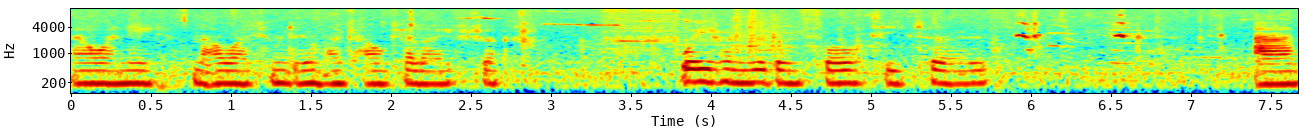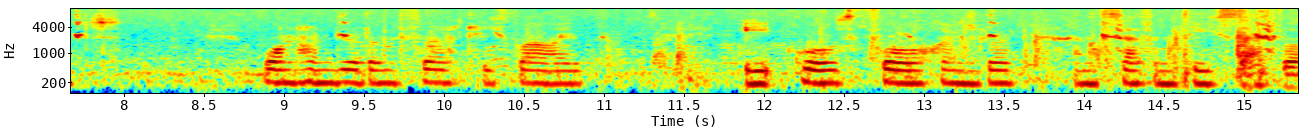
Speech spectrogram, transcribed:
Now I need now I can do my calculation. Three hundred and forty two add one hundred and thirty five equals 477.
